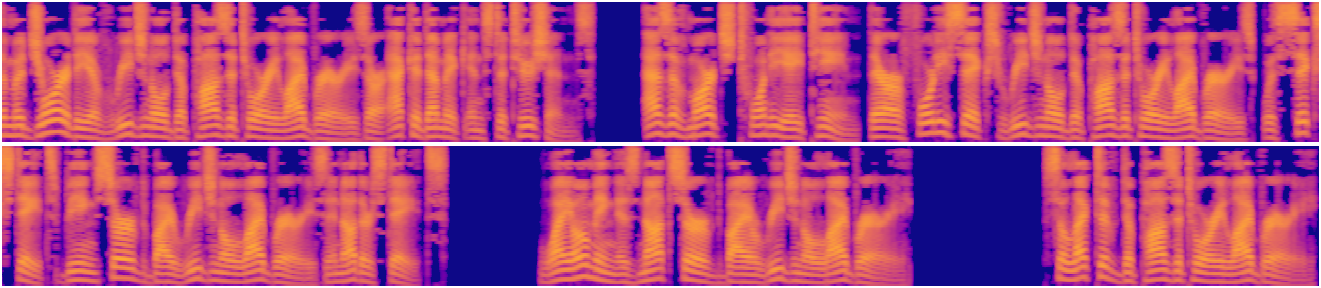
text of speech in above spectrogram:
The majority of regional depository libraries are academic institutions. As of March 2018, there are 46 regional depository libraries, with six states being served by regional libraries in other states. Wyoming is not served by a regional library. Selective Depository Library.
